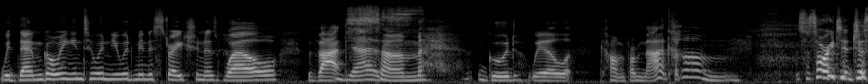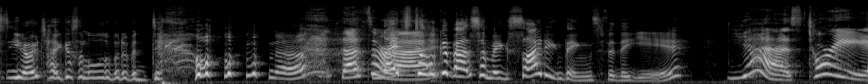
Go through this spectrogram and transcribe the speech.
with them going into a new administration as well, that Yes. some good will come from that. But- Come. so sorry to just you know take us on a little bit of a downer. That's alright. Let's talk about some exciting things for the year. Yes, Tori,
